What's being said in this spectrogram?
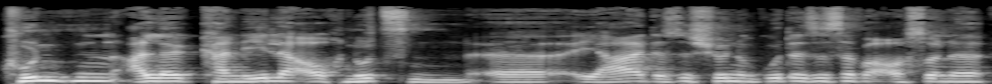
Kunden alle Kanäle auch nutzen. Äh, ja, das ist schön und gut. Das ist aber auch so eine,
